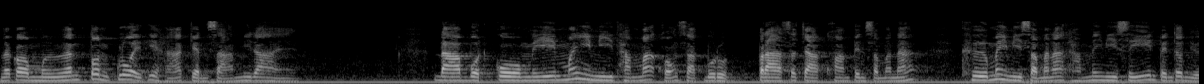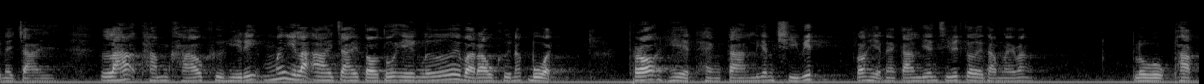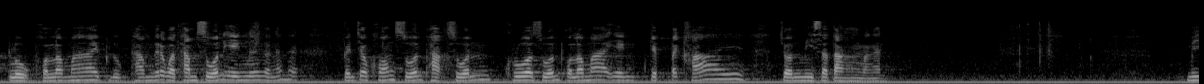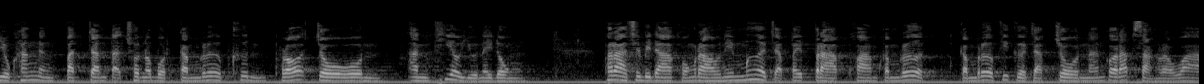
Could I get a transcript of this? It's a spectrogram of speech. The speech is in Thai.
แล้วก็เหมือนต้นกล้วยที่หาแก่นสารไม่ได้ ดาบทโกงนี้ไม่มีธรรมะของสัตว์บุรุษ ปราศจากความเป็นสมณะ คือไม่มีสมณธรรมไม่มีศีลเป็นต้นอยู่ในใจ ละธรรมขาวคือหิริไม่ละอายใจต่อตัวเองเลยว่าเราคือนักบวช เพราะเหตุแห่งการเลี้ยงชีวิต เพราะเหตุแห่งการเลี้ยงชีวิตก็เลยทำไงบ้างปลูกผักปลูกผลไม้ ปลูกทำเรียกว่าทำสวนเองเลยอย่างนั้นเลย เป็นเจ้าของสวนผักสวนครัวสวนผลไม้เองเก็บไปขาย จนมีสตังค์เหมือนกันมีอยู่ครั้งหนึ่งปัจจันตชนบทกำเริบขึ้น เพราะโจรอันเที่ยวอยู่ในดง พระราชบิดาของเรานี่เมื่อจะไปปราบความกำเริบกำเริบที่เกิดจากโจรนนั้นก็รับสั่งเราว่า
